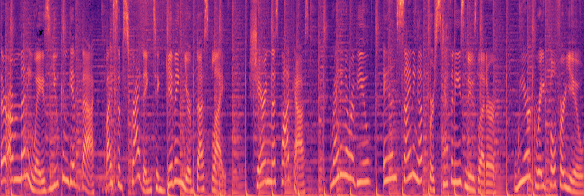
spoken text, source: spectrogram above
there are many ways you can give back by subscribing to Giving Your Best Life, sharing this podcast, writing a review, and signing up for Stephanie's newsletter. We are grateful for you.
